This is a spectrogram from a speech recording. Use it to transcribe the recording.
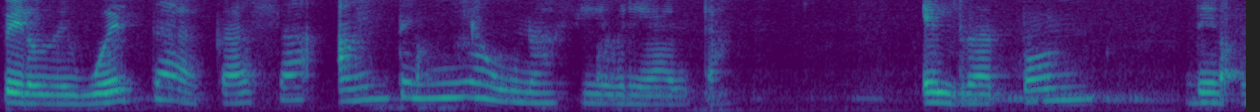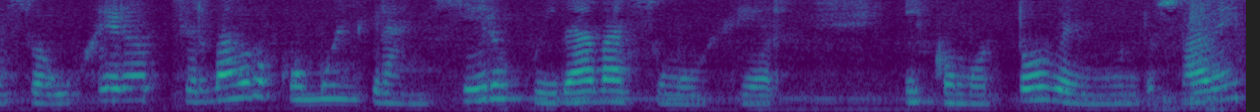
Pero de vuelta a casa aún tenía una fiebre alta. El ratón desde su agujero observaba cómo el granjero cuidaba a su mujer y como todo el mundo sabe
